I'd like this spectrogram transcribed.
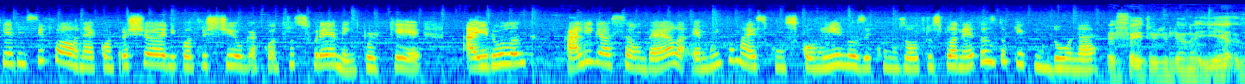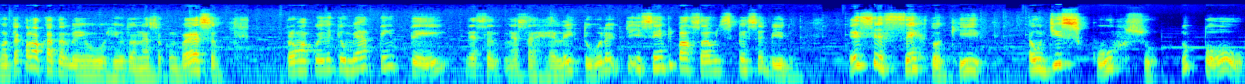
que ele se for, né? Contra Shani, contra Stilgar, contra os Fremen, porque a Irulan a ligação dela é muito mais com os Corrinos e com os outros planetas do que com Duna. Perfeito, Juliana. E eu vou até colocar também o Hilda nessa conversa para uma coisa que eu me atentei nessa, nessa releitura e sempre passava despercebido. Esse excerto aqui é um discurso do Paul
